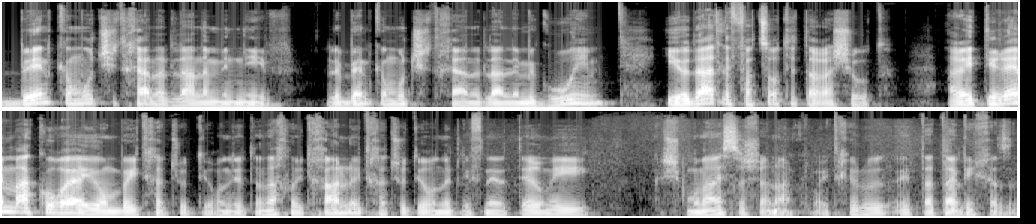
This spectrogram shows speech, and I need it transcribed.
בין כמות שטחי הנדל"ן המניב לבין כמות שטחי הנדל"ן למגורים, היא יודעת לפצות את הרשות. הרי תראה מה קורה היום בהתחדשות עירונית. אנחנו התחלנו התחדשות עירונית לפני יותר מ-18 שנה, כבר התחילו את התהליך הזה.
